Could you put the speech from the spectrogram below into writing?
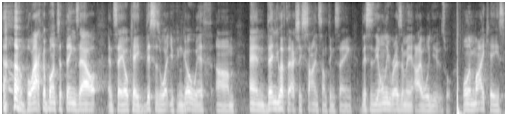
black a bunch of things out, and say, "Okay, this is what you can go with." Um, and then you have to actually sign something saying this is the only resume I will use. Well, well in my case,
